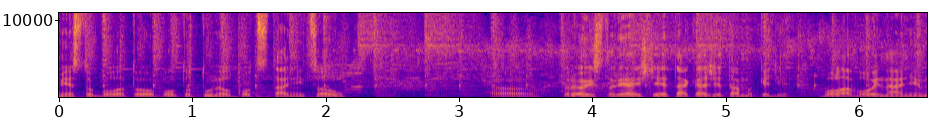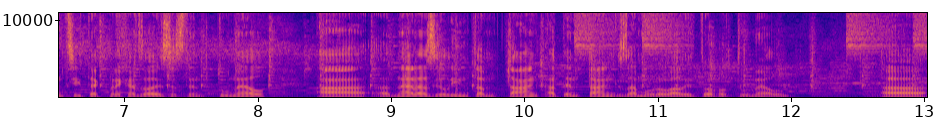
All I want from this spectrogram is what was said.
Miesto bolo to, bol to tunel pod stanicou, Uh, ktorého história ešte je taká, že tam, keď bola vojna Nemci, tak prechádzali cez ten tunel a narazil im tam tank a ten tank zamurovali toho tunelu. A,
